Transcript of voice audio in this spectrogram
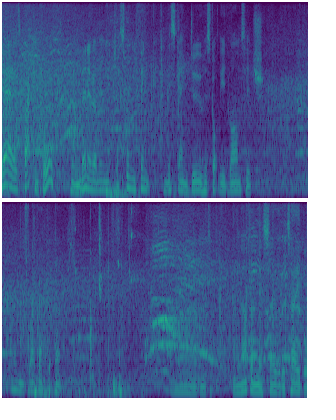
Yeah, it's back and forth mm. in a minute. I mean, just when you think in this game Doo has got the advantage, it's right back at home. Another miss over the table.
